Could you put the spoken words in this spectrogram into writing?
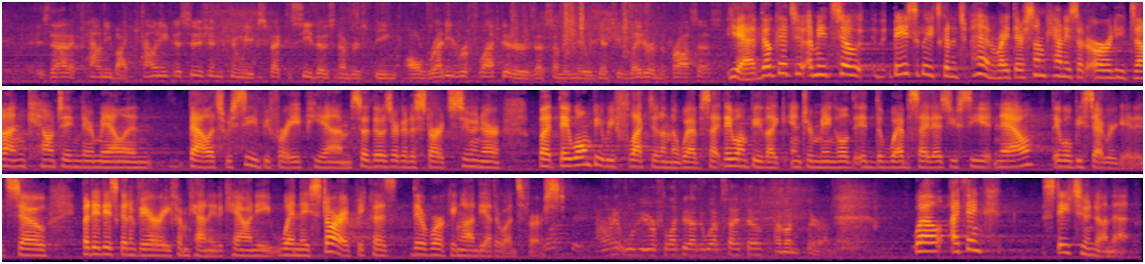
is that a county-by-county decision? Can we expect to see those numbers being already reflected, or is that something they would get you later in the process? Yeah, they'll get to, I mean, so basically it's going to depend, right? There's some counties that are already done counting their mail-in ballots received before 8 p.m., so those are going to start sooner, but they won't be reflected on the website. They won't be like intermingled in the website as you see it now. They will be segregated. So, but it is going to vary from county to county when they start because they're working on the other ones first. Count it will be reflected on the website, though? I'm unclear on that. Well, I think stay tuned on that.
